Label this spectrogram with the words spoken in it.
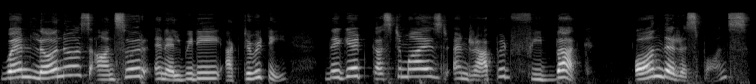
When learners answer an LBD activity, they get customized and rapid feedback on their response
